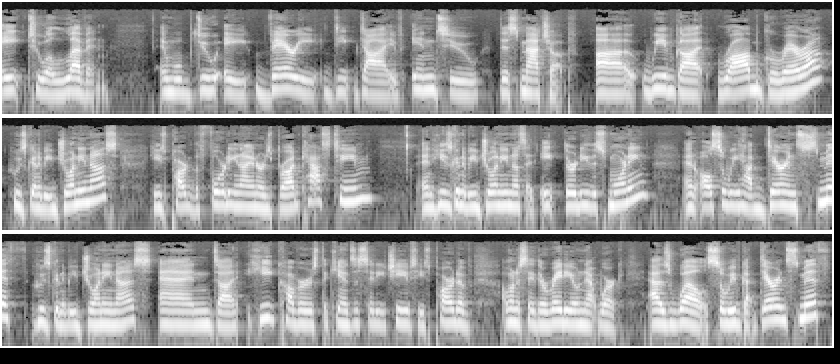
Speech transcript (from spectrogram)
8 to 11 and we'll do a very deep dive into this matchup. Uh, we've got Rob Guerrera, who's going to be joining us. He's part of the 49ers broadcast team, and he's going to be joining us at 8.30 this morning. And also we have Darren Smith, who's going to be joining us, and uh, he covers the Kansas City Chiefs. He's part of, I want to say, their radio network as well. So we've got Darren Smith,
